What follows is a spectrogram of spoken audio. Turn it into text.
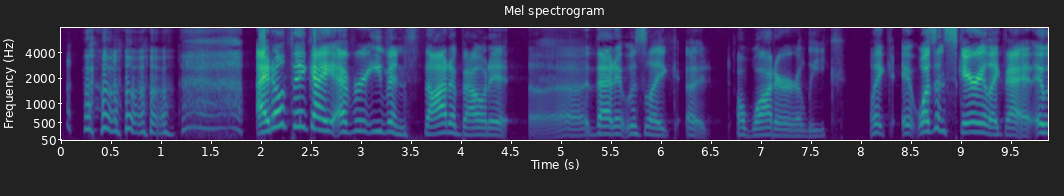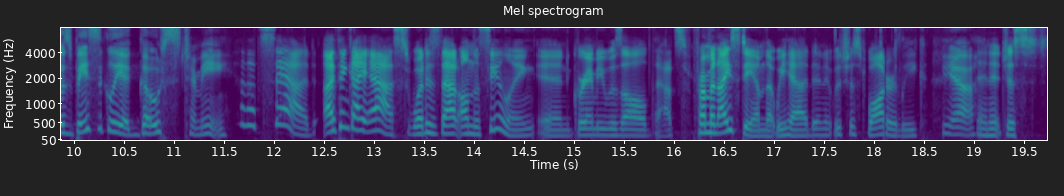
I don't think I ever even thought about it uh, that it was like a, a water leak. Like it wasn't scary like that. It was basically a ghost to me. Yeah, that's sad. I think I asked, "What is that on the ceiling?" And Grammy was all, "That's from an ice dam that we had, and it was just water leak, Yeah. and it just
